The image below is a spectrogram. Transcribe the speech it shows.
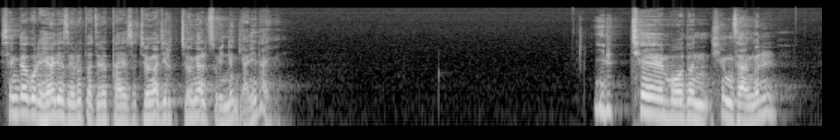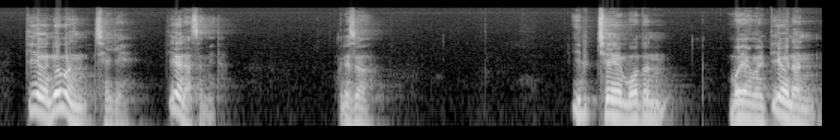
생각으로 헤아려서 이렇다 저렇다 해서 정하지, 정할 수 있는 게 아니다. 이거지. 일체 모든 형상을 뛰어넘은 세계, 뛰어났습니다. 그래서 일체 모든 모양을 뛰어난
